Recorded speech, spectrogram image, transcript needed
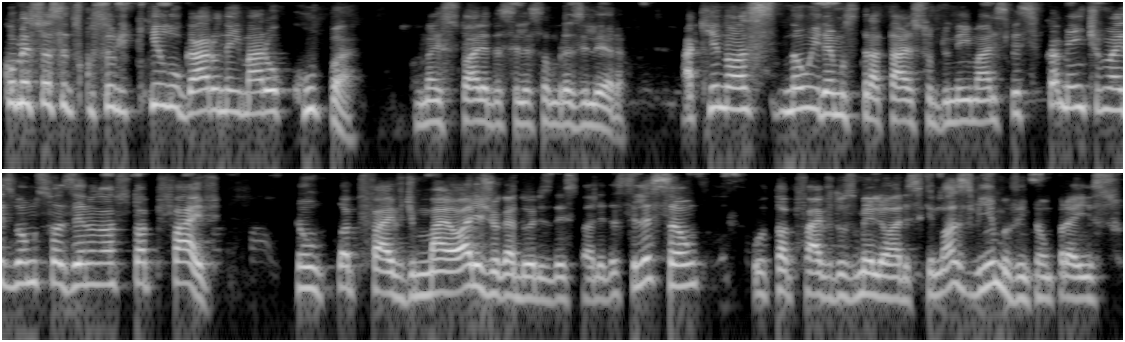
começou essa discussão de que lugar o Neymar ocupa na história da seleção brasileira. Aqui nós não iremos tratar sobre o Neymar especificamente, mas vamos fazer o nosso top 5. Então, o top 5 de maiores jogadores da história da seleção, o top 5 dos melhores que nós vimos. Então, para isso,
